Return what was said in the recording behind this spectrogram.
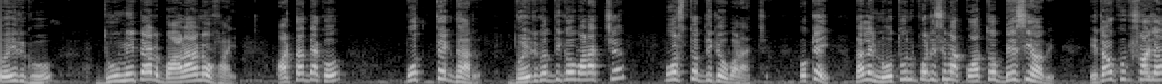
দৈর্ঘ্য দু মিটার বাড়ানো হয়, অর্থাৎ দেখো প্রত্যেক ধার দৈর্ঘ্যর দিকেও বাড়াচ্ছে, পোস্তর দিকেও বাড়াচ্ছে, ওকে? তাহলে নতুন পরিসীমা কত বেশি হবে? এটাও খুব সোজা,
